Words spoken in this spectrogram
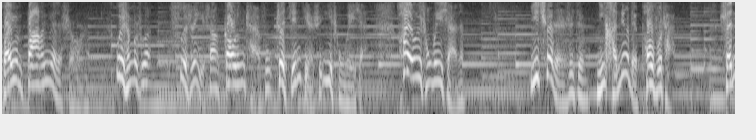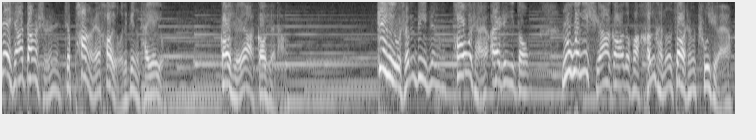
怀孕八个月的时候呢，为什么说四十以上高龄产妇这仅仅是一重危险？还有一重危险呢，一确诊是这，你肯定得剖腹产。沈殿霞当时呢，这胖人好有的病，她也有，高血压、高血糖。这个有什么弊病呢？剖腹产要挨着一刀，如果你血压高的话，很可能造成出血呀、啊，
